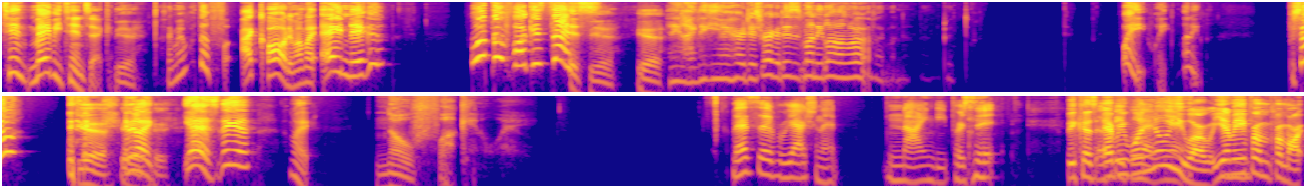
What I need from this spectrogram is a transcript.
10, maybe 10 seconds. Yeah. I was like, man, what the fuck? I called him. I'm like, hey, nigga, what the fuck is this? Yeah. Yeah. And he's like, nigga, you ain't heard this record. This is Muni Long. I was like, wait, wait, Muni. Priscilla? Yeah. and yeah, he's like, yeah. yes, nigga. I'm like, no fucking. Way. That's a reaction that ninety percent. Because Of everyone that- knew yeah. you are. You know what I mean? From from our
